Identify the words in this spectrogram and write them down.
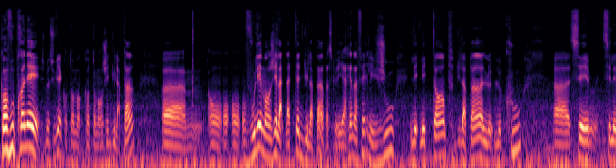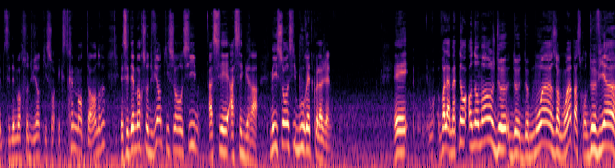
Quand vous prenez, je me souviens quand on, mangeait du lapin, euh, on, voulait manger la, tête du lapin parce qu'il n'y a rien à faire, les joues, les, tempes du lapin, le, cou. Euh, c'est des morceaux de viande qui sont extrêmement tendres et c'est des morceaux de viande qui sont aussi assez, assez gras, mais ils sont aussi bourrés de collagène. Et voilà, maintenant on en mange de, moins en moins parce qu'on devient,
